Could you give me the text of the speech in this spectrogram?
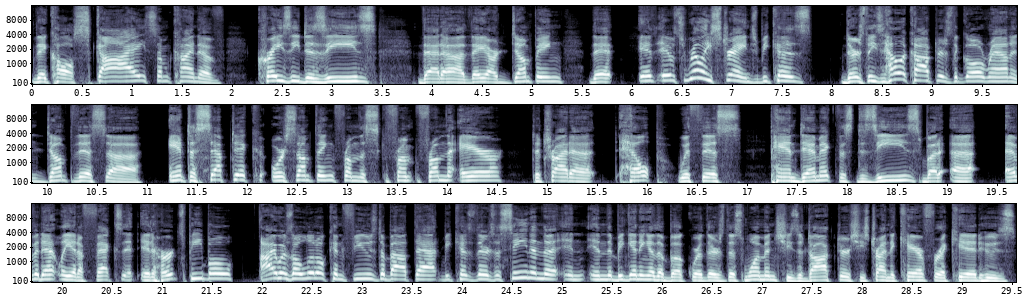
they call Sky, some kind of crazy disease that uh, they are dumping. That it, it's really strange because there's these helicopters that go around and dump this uh, antiseptic or something from the from from the air to try to help with this pandemic, this disease, but uh, evidently it affects it. It hurts people. I was a little confused about that because there's a scene in the in in the beginning of the book where there's this woman. She's a doctor. She's trying to care for a kid who's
